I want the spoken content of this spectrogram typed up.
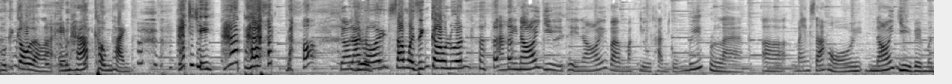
một cái câu rằng là em hát không thành. Hát chứ chị? Hát hát đó cho là dù rồi xong rồi dính câu luôn. Ai nói gì thì nói và mặc dù thành cũng biết là à, mạng xã hội nói gì về mình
